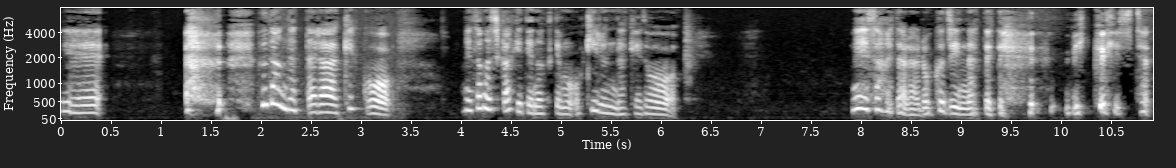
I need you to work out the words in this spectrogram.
で、普段だったら結構目覚ましかけてなくても起きるんだけど、目覚めたら6時になってて びっくりしちゃう。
